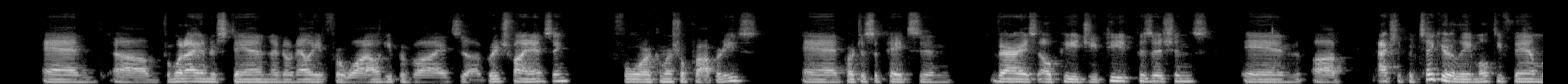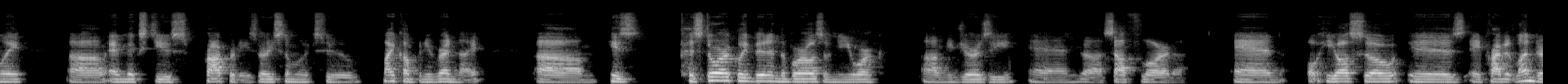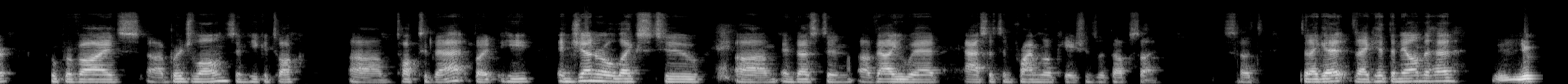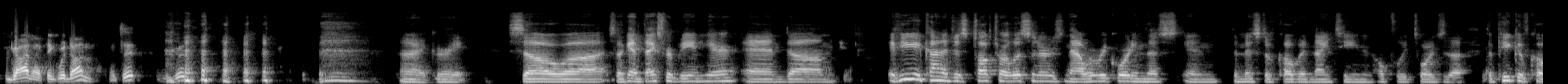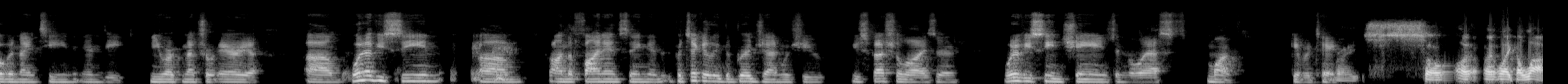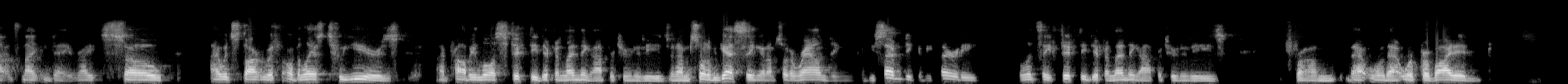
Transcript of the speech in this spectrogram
And um, from what I understand, I've known Elliot for a while. He provides uh, bridge financing for commercial properties and participates in various LPGP positions in uh, actually particularly multifamily uh, and mixed use properties, very similar to my company, Red Knight. Um, he's historically been in the boroughs of New York, um, New Jersey, and uh, South Florida. And he also is a private lender who provides uh, bridge loans, and he could talk um, talk to that. But he in general likes to um, invest in uh, value add assets in prime locations with upside. So did I get it? Did I hit the nail on the head? You got it. I think we're done. That's it. good. All right, great. So, uh, so again, thanks for being here. And um, if you could kind of just talk to our listeners now, we're recording this in the midst of COVID 19 and hopefully towards the, the peak of COVID 19 in the New York metro area. Um, what have you seen um, on the financing and particularly the bridge end, which you you specialize in? What have you seen changed in the last month, give or take? Right. So, uh, uh, like a lot, it's night and day, right? So, I would start with over the last two years, I probably lost 50 different lending opportunities, and I'm sort of guessing and I'm sort of rounding. It could be 70, it could be 30, but let's say 50 different lending opportunities from that were that were provided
